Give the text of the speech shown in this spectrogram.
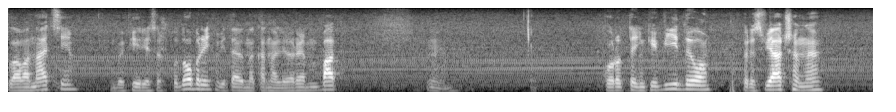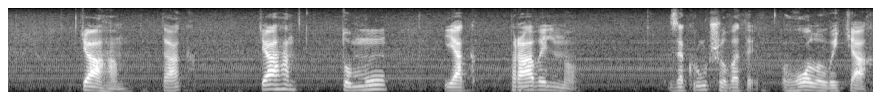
Слава нації! В ефірі Сашко Добрий. Вітаю на каналі Рембат. Коротеньке відео присвячене тягам. Так? Тягам тому, як правильно закручувати голови тяг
